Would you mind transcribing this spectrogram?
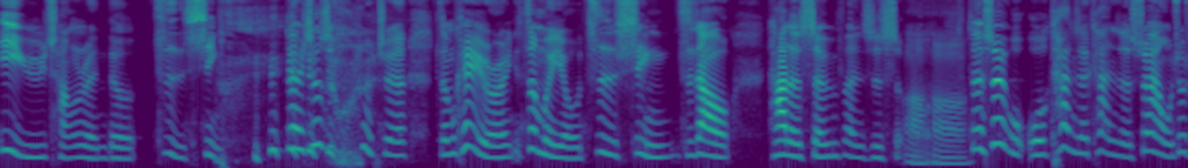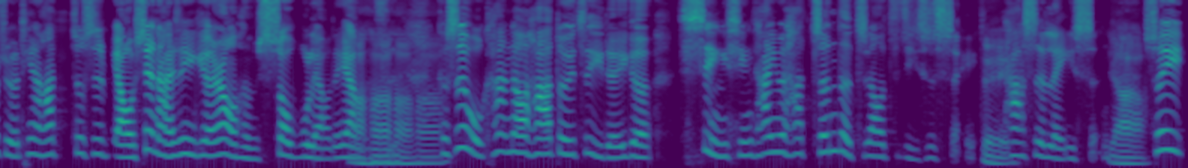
异于常人的自信，对，就是我就觉得怎么可以有人这么有自信，知道他的身份是什么？Uh huh. 对，所以我我看着看着，虽然我就觉得天啊，他就是表现的还是一个让我很受不了的样子，uh huh, uh huh. 可是我看到他对自己的一个信心，他因为他真的知道自己是谁，对，他是雷神.所以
